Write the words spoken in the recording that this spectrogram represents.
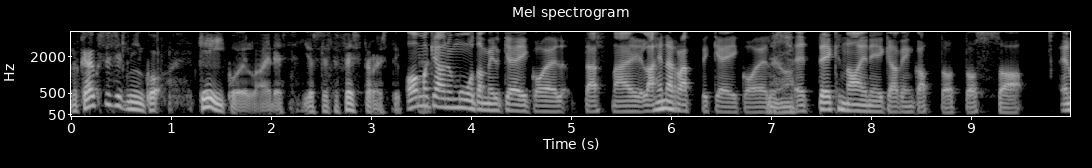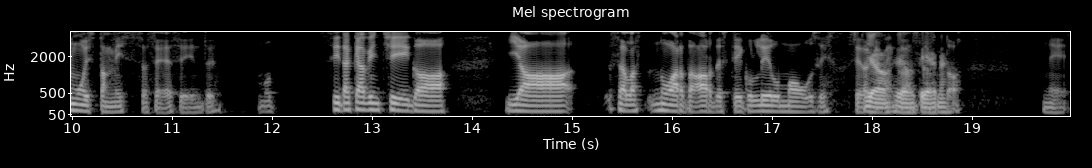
No käykö se sitten niinku keikoilla edes, jos et sä festareista tykkää? Oon mä käynyt muutamilla keikoilla tästä näin, lähinnä räppikeikoilla. Joo. Et Tech Ninea kävin kattoo tossa, en muista missä se esiintyi, mutta sitä kävin chigaa ja sellaista nuorta artistia kuin Lil Mosey, sitä Joo, kävin joo, kanssa. Niin,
